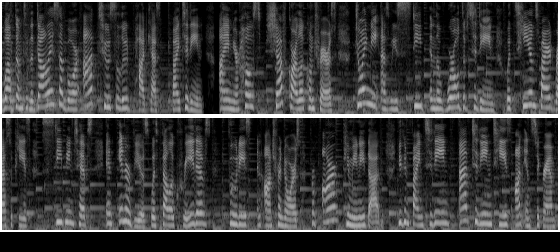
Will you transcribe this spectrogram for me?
Welcome to the Dale Sabor a Tu Salud podcast by Tadin. I am your host, Chef Carla Contreras. Join me as we steep in the world of Tadin with tea inspired recipes, steeping tips, and interviews with fellow creatives, foodies, and entrepreneurs from our comunidad. You can find Tadin at Tadin Teas on Instagram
